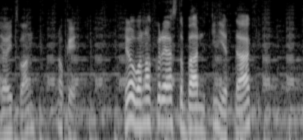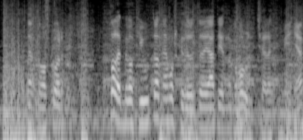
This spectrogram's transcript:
Ja, itt van. Oké. Okay. Jó van, akkor ezt a bárnit kinyírták. Nem tudom, akkor találd meg a kiutat, mert most kezdődött a játéknak a valódi cselekménye.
